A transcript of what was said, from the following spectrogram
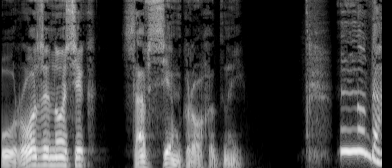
У розы носик совсем крохотный. Ну да,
